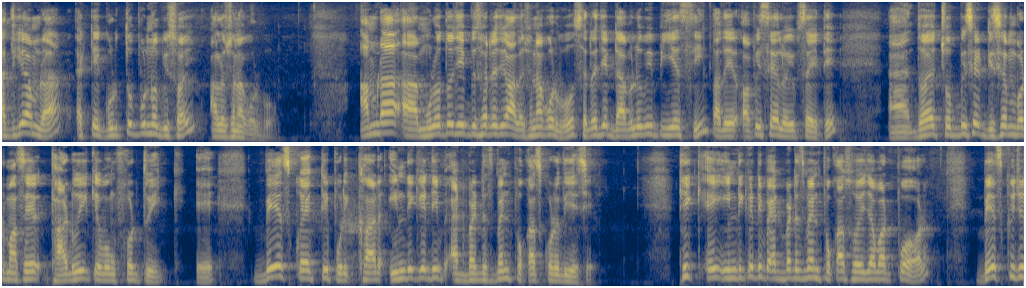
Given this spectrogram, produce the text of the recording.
আজকে আমরা একটি গুরুত্বপূর্ণ বিষয় আলোচনা করব। আমরা মূলত যে বিষয়টা যে আলোচনা করব সেটা যে ডাব্লিউবিপিএসসি তাদের অফিসিয়াল ওয়েবসাইটে দু হাজার ডিসেম্বর মাসের থার্ড উইক এবং ফোর্থ উইক এ বেশ কয়েকটি পরীক্ষার ইন্ডিকেটিভ অ্যাডভার্টাইজমেন্ট প্রকাশ করে দিয়েছে। ঠিক এই ইন্ডিকেটিভ অ্যাডভার্টাইজমেন্ট প্রকাশ হয়ে যাওয়ার পর বেশ কিছু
